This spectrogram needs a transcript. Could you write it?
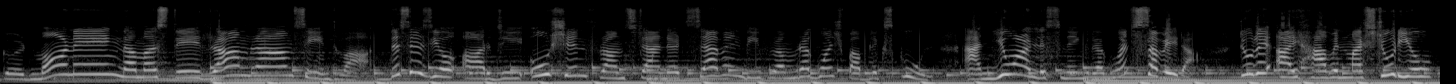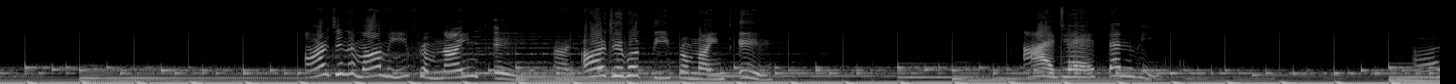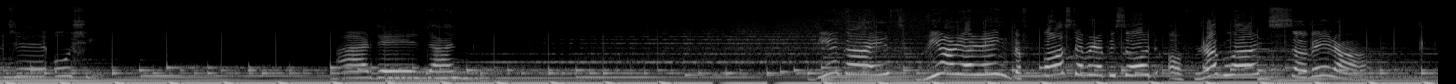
Good morning, Namaste, Ram Ram, Sendwa. This is your RJ Ocean from Standard 7D from Ragwansh Public School, and you are listening Ragwansh Savera. Today I have in my studio RJ Namami from 9th A and RJ Bhakti from 9th A. RJ Tanvi, RJ Oshi, Janvi. Dear guys, we are airing the first ever episode of Raghuvan Savera.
